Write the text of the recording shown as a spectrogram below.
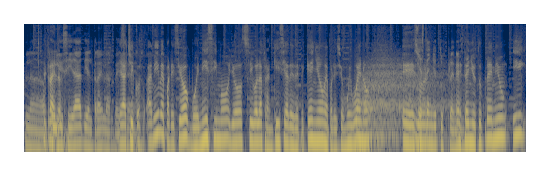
la publicidad y el tráiler de Ya ese- chicos, a mí me pareció buenísimo, yo sigo la franquicia desde pequeño, me pareció muy bueno. Eh, Y está en YouTube Premium. Está en YouTube Premium y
